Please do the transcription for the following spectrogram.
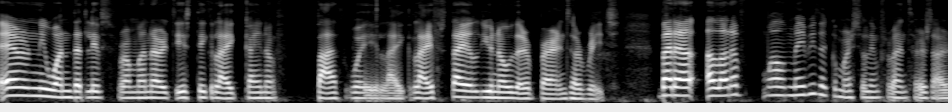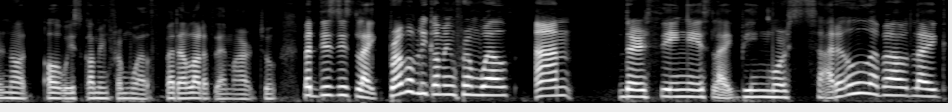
anyone that lives from an artistic like kind of pathway, like lifestyle, you know, their parents are rich. But uh, a lot of well, maybe the commercial influencers are not always coming from wealth, but a lot of them are too. But this is like probably coming from wealth, and their thing is like being more subtle about like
